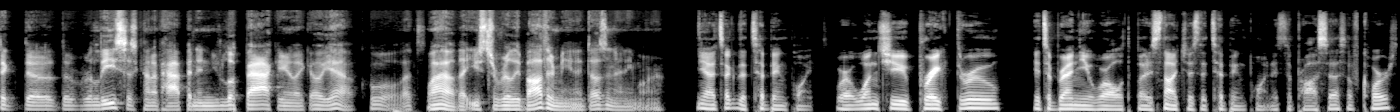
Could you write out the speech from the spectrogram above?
the the the release has kind of happened and you look back and you're like oh yeah cool that's wow that used to really bother me and it doesn't anymore Yeah, it's like the tipping point where once you break through, it's a brand new world, but it's not just the tipping point, it's the process, of course.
